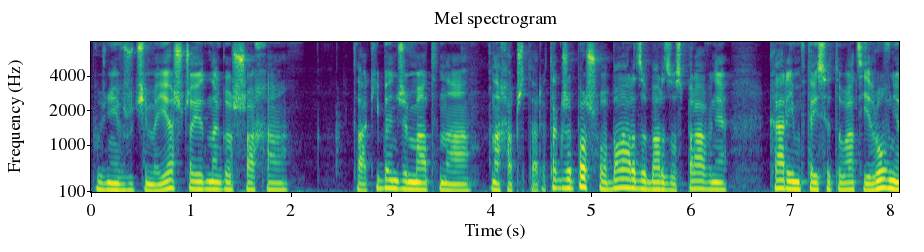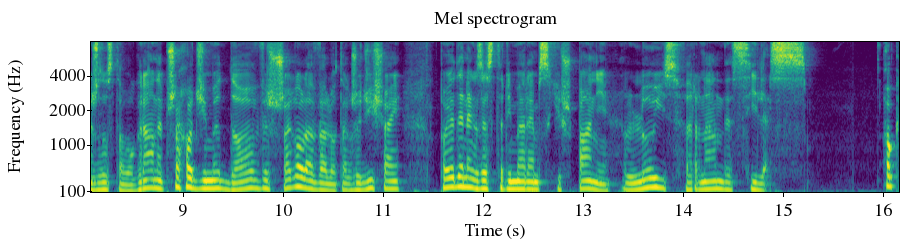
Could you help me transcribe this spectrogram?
Później wrzucimy jeszcze jednego szacha. Tak, i będzie mat na, na H4. Także poszło bardzo, bardzo sprawnie. Karim w tej sytuacji również został ograny. Przechodzimy do wyższego levelu. Także dzisiaj pojedynek ze streamerem z Hiszpanii, Luis Fernandez Siles. Ok,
